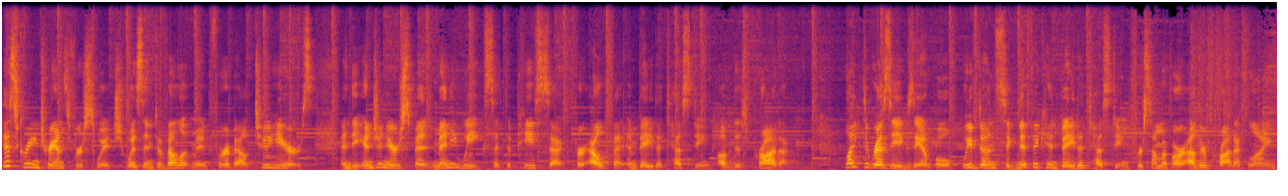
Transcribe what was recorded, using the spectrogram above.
This green transfer switch was in development for about two years and the engineers spent many weeks at the PSEC for alpha and beta testing of this product. Like the Resi example, we've done significant beta testing for some of our other product lines,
